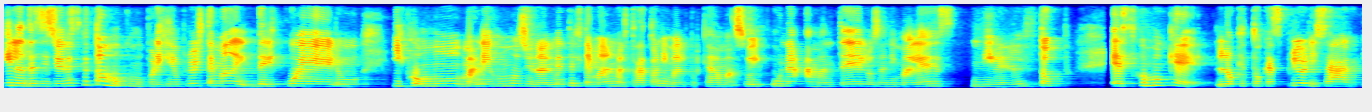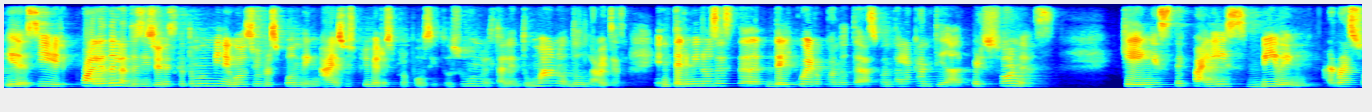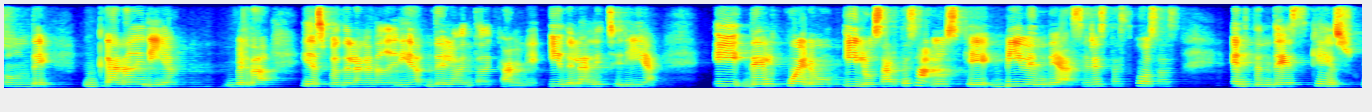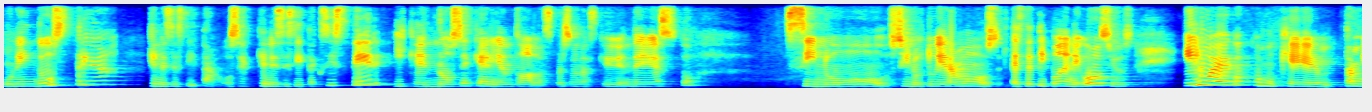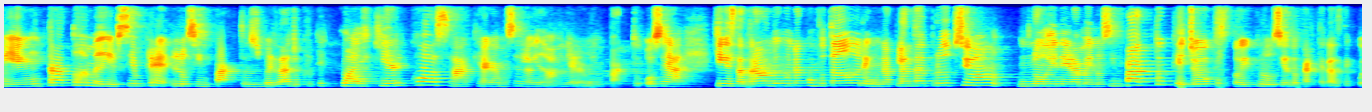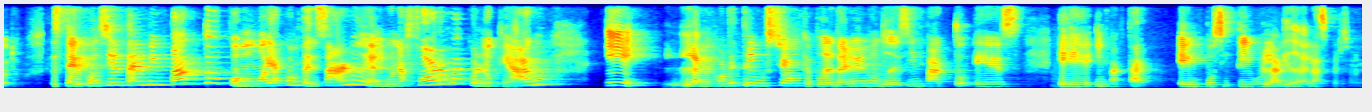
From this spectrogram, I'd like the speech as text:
Y las decisiones que tomo, como por ejemplo el tema del, del, cuero y cómo manejo emocionalmente el tema del maltrato animal, porque además soy una amante de los animales nivel top, es como que lo que toca es priorizar y decir cuáles de las decisiones que tomo en mi negocio responden a esos primeros propósitos. Uno, el talento humano, dos, la belleza. En términos este del cuero, cuando te das cuenta la cantidad de personas que en este país viven a razón de ganadería, ¿verdad? Y después de la ganadería, de la venta de carne y de la lechería y del cuero y los artesanos que viven de hacer estas cosas, entendés que es una industria que necesita, o sea, que necesita existir y que no sé qué harían todas las personas que viven de esto si no, si no tuviéramos este tipo de negocios. Y luego, como que también trato de medir siempre los impactos, ¿verdad? Yo creo que cualquier cosa que hagamos en la vida va a generar un impacto. O sea, quien está trabajando en una computadora, en una planta de producción, no genera menos impacto que yo que estoy produciendo carteras de cuero. Ser consciente de mi impacto, cómo voy a compensarlo de alguna forma con lo que hago y la mejor retribución que puedes darle al mundo de ese impacto es eh, impactar en positivo la vida de las personas.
